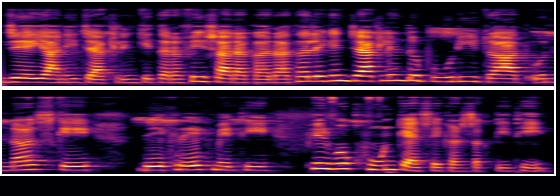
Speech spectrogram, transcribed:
जे यानी जैकलिन की तरफ़ ही इशारा कर रहा था, लेकिन जैकलिन तो पूरी रात उन नर्स के देखरेख में थी, फिर वो खून कैसे कर सकती थी?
